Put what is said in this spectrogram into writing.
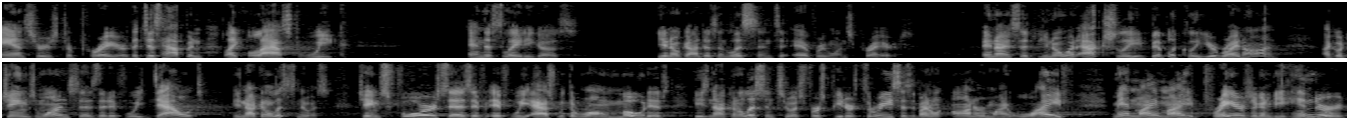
answers to prayer that just happened like last week. And this lady goes, You know, God doesn't listen to everyone's prayers. And I said, You know what? Actually, biblically, you're right on. I go, James 1 says that if we doubt, he's not going to listen to us. James 4 says if, if we ask with the wrong motives, he's not going to listen to us. 1 Peter 3 says if I don't honor my wife, man, my, my prayers are going to be hindered.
